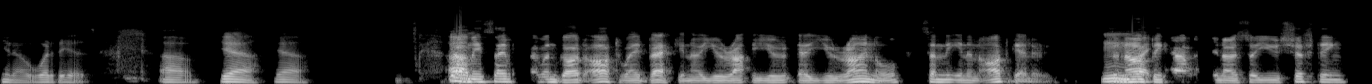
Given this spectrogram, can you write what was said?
you know what it is. Uh, yeah, yeah. Yeah, I Um, mean, same avant-garde art way back. You know, uri- u- a urinal suddenly in an art gallery. So mm, now right. it becomes, you know, so you shifting,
